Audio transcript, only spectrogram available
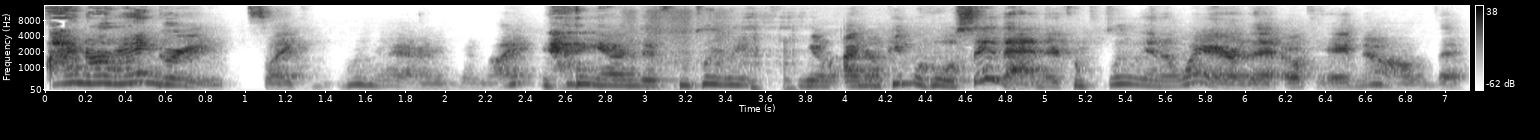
I'm not angry. It's like, oh, yeah, right? you know, and they're completely, you know, I know people who will say that and they're completely unaware that, okay, no, that,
